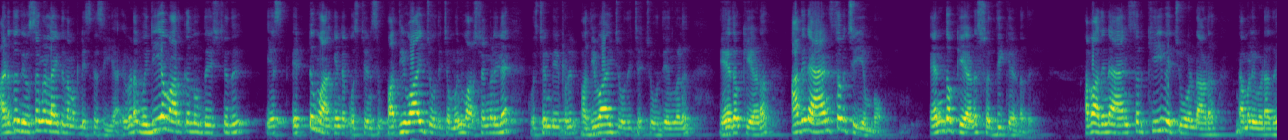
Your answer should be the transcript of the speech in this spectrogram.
അടുത്ത ദിവസങ്ങളിലായിട്ട് നമുക്ക് ഡിസ്കസ് ചെയ്യാം. ഇവിടെ വലിയ മാർക്ക് എന്ന് ഉദ്ദേശിച്ചത് എസ് എട്ട് മാർക്കിന്റെ ക്വസ്റ്റ്യൻസ് പതിവായി ചോദിച്ച മുൻ വർഷങ്ങളിലെ ക്വസ്റ്റ്യൻ പേപ്പറിൽ പതിവായി ചോദിച്ച ചോദ്യങ്ങൾ ഏതൊക്കെയാണ്? അതിന് ആൻസർ ചെയ്യുമ്പോൾ എന്തൊക്കെയാണ് ശ്രദ്ധിക്കേണ്ടത്? അപ്പോൾ അതിന്റെ ആൻസർ കീ വെച്ചുകൊണ്ടാണ് നമ്മളിവിടെ അത്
